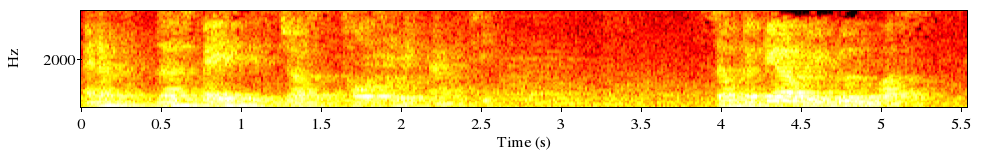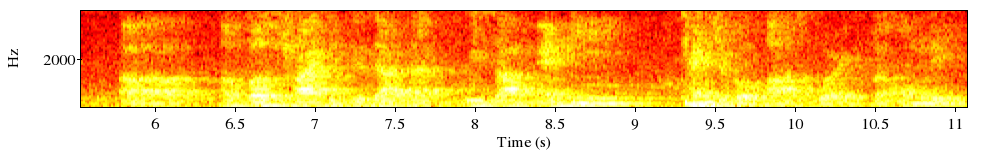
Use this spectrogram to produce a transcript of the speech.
And the space is just totally empty. So the gallery room was uh, a first try to do that, that without any tangible artwork, but only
